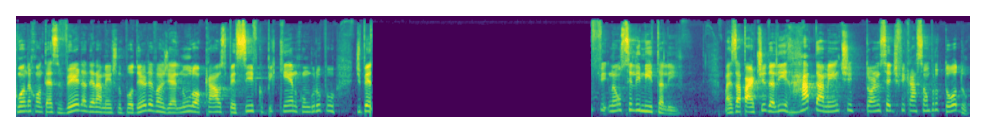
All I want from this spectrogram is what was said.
quando acontece verdadeiramente no poder do Evangelho, num local específico, pequeno, com um grupo de pessoas, não se limita ali. Mas a partir dali, rapidamente, torna-se edificação para o todo.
